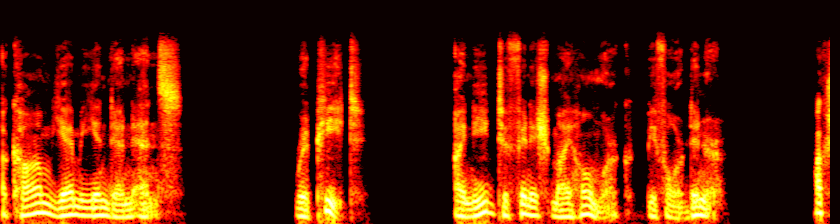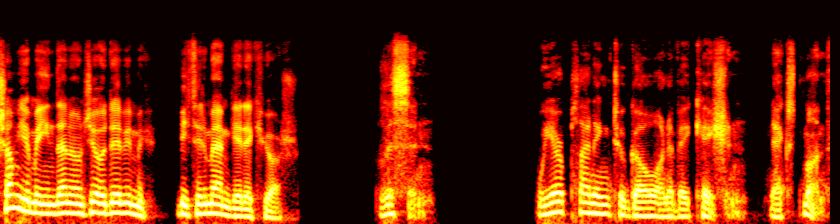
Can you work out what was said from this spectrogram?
Akam yemiyinden ens. Repeat. I need to finish my homework before dinner. Akşam yemeğinden önce ödevimi bitirmem gerekiyor. Listen. We are planning to go on a vacation next month.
